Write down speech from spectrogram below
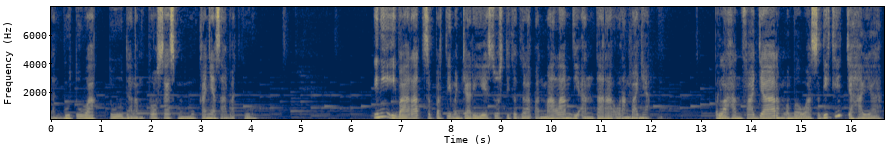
Dan butuh waktu dalam proses menemukannya, sahabatku. Ini ibarat seperti mencari Yesus di kegelapan malam di antara orang banyak Perlahan fajar membawa sedikit cahaya,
